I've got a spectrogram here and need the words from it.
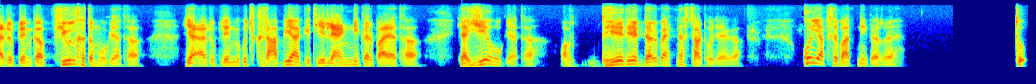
एरोप्लेन का फ्यूल खत्म हो गया था, या एरोप्लेन में कुछ खराबी आ गई थी लैंड नहीं कर पाया था, या ये हो गया था, और धीरे धीरे डर बैठना स्टार्ट हो जाएगा। कोई आपसे बात नहीं कर रहा है। तो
